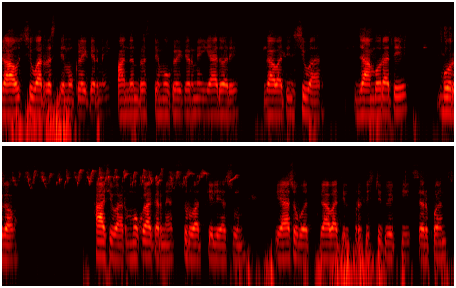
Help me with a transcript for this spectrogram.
गाव शिवार रस्ते मोकळे करणे पांदन रस्ते मोकळे करणे याद्वारे गावातील शिवार जांभोरा ते बोरगाव हा शिवार मोकळा करण्यास सुरुवात केली असून यासोबत गावातील प्रतिष्ठित व्यक्ती सरपंच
